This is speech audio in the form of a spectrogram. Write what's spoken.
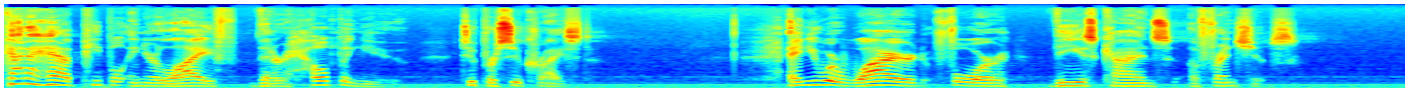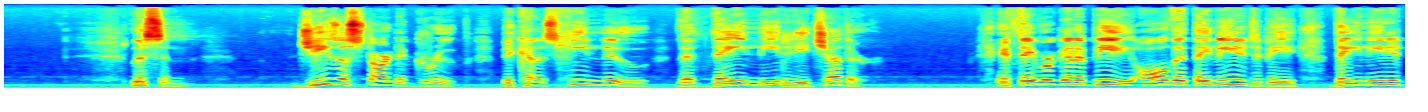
got to have people in your life that are helping you to pursue Christ. And you were wired for these kinds of friendships. Listen, Jesus started a group because he knew that they needed each other. If they were going to be all that they needed to be, they needed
